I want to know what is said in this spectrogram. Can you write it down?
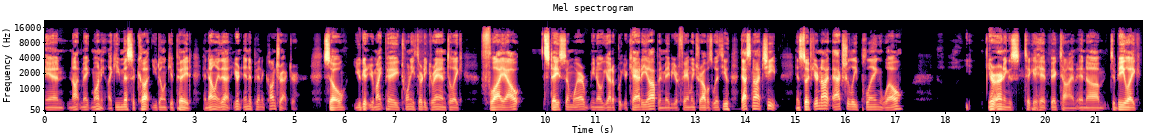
and not make money. Like you miss a cut, you don't get paid. And not only that, you're an independent contractor. So you get you might pay 20, 30 grand to like fly out, stay somewhere, you know, you got to put your caddy up and maybe your family travels with you. That's not cheap. And so if you're not actually playing well, your earnings take a hit big time. And um, to be like,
